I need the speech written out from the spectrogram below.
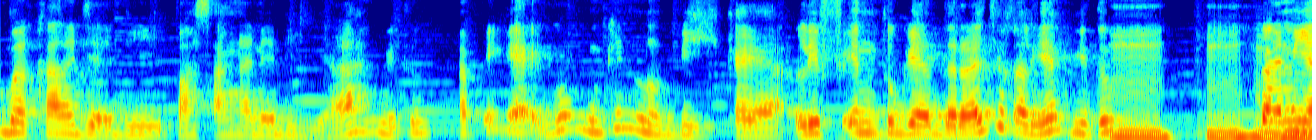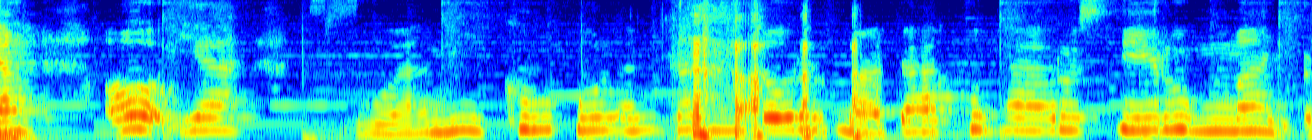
bakal jadi pasangannya dia gitu tapi kayak gue mungkin lebih kayak live in together aja kali ya gitu hmm. Hmm. bukan hmm. yang oh iya suamiku pulang kantor maka aku harus di rumah. Gitu.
